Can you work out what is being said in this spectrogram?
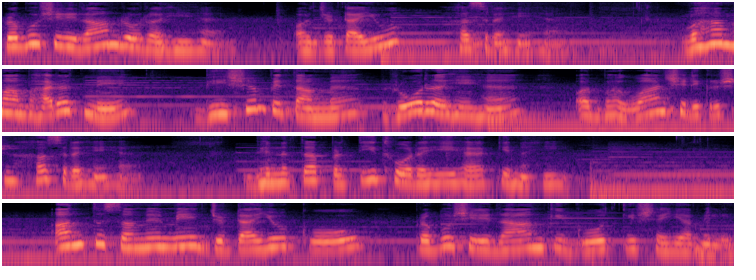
प्रभु श्री राम रो रहे हैं और जटायु हंस रहे हैं। वहाँ महाभारत में भीष्म पितामह रो रहे हैं और भगवान श्री कृष्ण हंस रहे हैं। भिन्नता प्रतीत हो रही है कि नहीं। अंत समय में जटायु को प्रभु श्री राम की गोद की शैया मिली।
